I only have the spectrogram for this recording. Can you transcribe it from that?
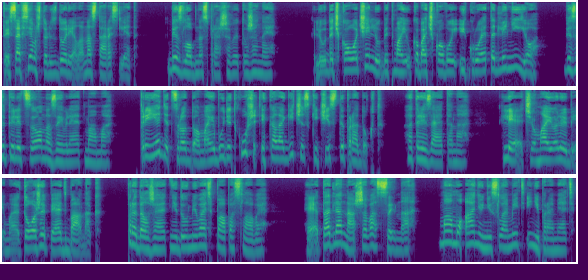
«Ты совсем, что ли, сдурела на старость лет?» Безлобно спрашивает у жены. «Людочка очень любит мою кабачковую икру, это для нее», безапелляционно заявляет мама. «Приедет с роддома и будет кушать экологически чистый продукт», отрезает она. «Лечу, мое любимое, тоже пять банок», продолжает недоумевать папа Славы. «Это для нашего сына». Маму Аню не сломить и не промять.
